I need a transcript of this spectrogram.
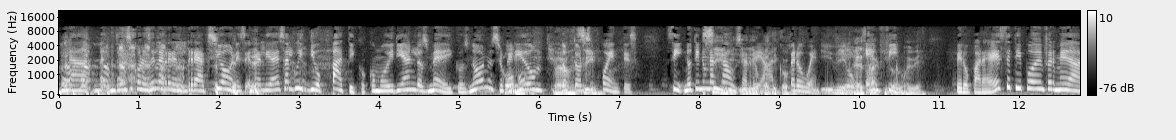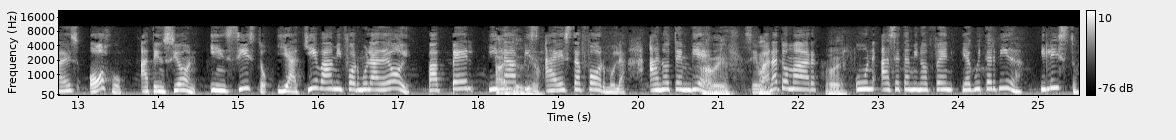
la, la- no se conocen las re- reacciones. En realidad es algo idiopático, como dirían los médicos, ¿no? Nuestro ¿Cómo? querido Ah, doctor sí. Cifuentes. Sí, no tiene una Sí, causa real, pero bueno. Idiopático. En fin. muy bien. Pero para este tipo de enfermedades, ojo, atención, insisto, y aquí va mi fórmula de hoy. Papel y Ay, lápiz a esta fórmula. Anoten bien. A ver. Se van a tomar A ver. un acetaminofén y agüita hervida. Y listo.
